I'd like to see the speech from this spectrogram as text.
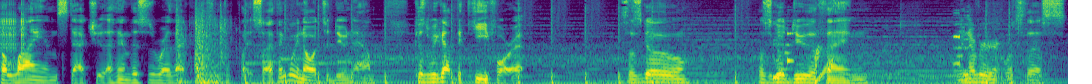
the lion statue. I think this is where that comes into play. So I think we know what to do now because we got the key for it. So let's go. Let's go do the thing. We never. What's this?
